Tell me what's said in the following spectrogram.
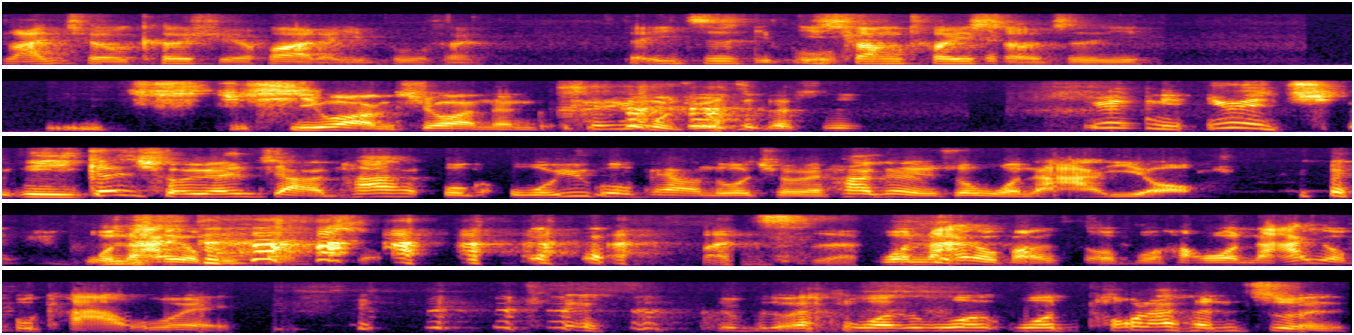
篮球科学化的一部分的一支一双推手之一。希望希望能够，因为我觉得这个是，因为你因为你跟球员讲，他我我遇过非常多球员，他跟你说我哪有。我哪有不防守？烦死了！我哪有防守不好？我哪有不卡位？对不对？我我我投篮很准，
